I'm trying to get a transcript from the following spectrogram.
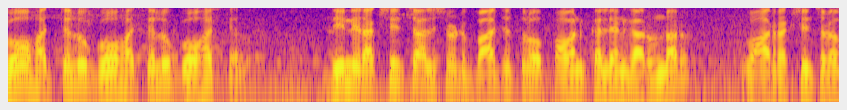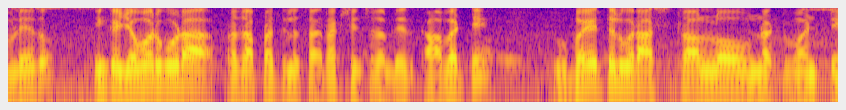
గోహత్యలు గోహత్యలు గోహత్యలు. దీన్ని రక్షించాల్సినటువంటి బాధ్యతలో పవన్ కళ్యాణ్ గారు ఉన్నారు. వారు రక్షించడం లేదు. ఇంకా ఎవరు కూడా ప్రజాప్రతినిధులు స- రక్షించడం లేదు. కాబట్టి ఉభయ తెలుగు రాష్ట్రాల్లో ఉన్నటువంటి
